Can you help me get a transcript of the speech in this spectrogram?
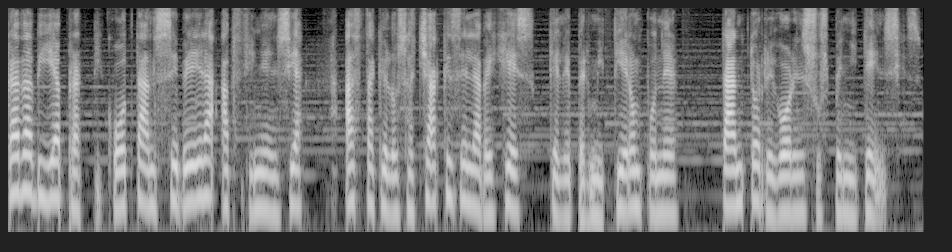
Cada día practicó tan severa abstinencia hasta que los achaques de la vejez que le permitieron poner tanto rigor en sus penitencias.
